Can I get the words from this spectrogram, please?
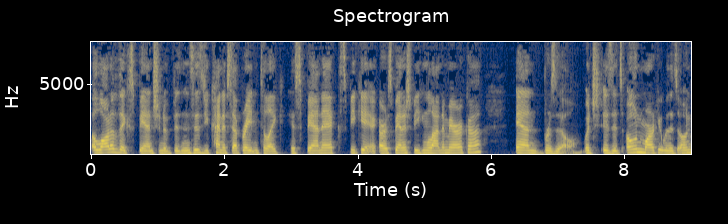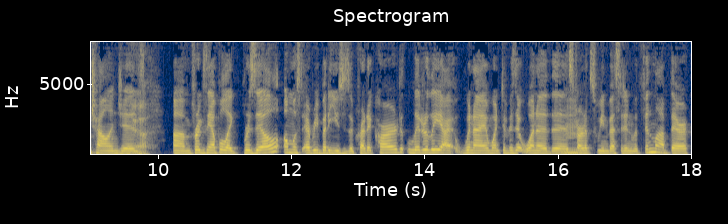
a lot of the expansion of businesses you kind of separate into like Hispanic speaking or Spanish speaking Latin America and Brazil, which is its own market with its own challenges. Yeah. Um, for example, like Brazil, almost everybody uses a credit card. Literally, I, when I went to visit one of the mm. startups we invested in with Fiinlab there,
